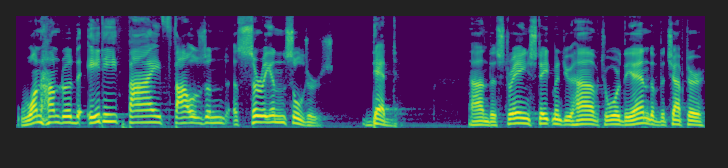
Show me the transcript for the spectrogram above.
185,000 Assyrian soldiers dead. And the strange statement you have toward the end of the chapter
